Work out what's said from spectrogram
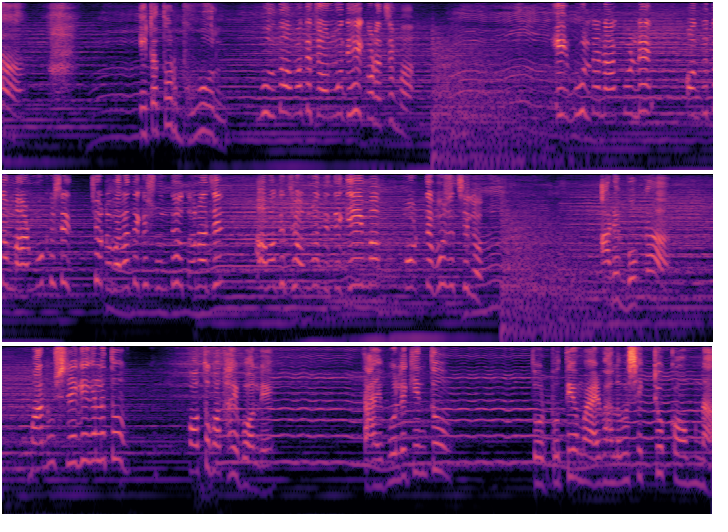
না এটা তোর ভুল। ভুল তো আমাকে জন্ম দিয়েই করেছে মা। এই ভুলটা না করলে অন্তত মার মুখে সেই ছোটবেলা থেকে শুনতে হতো না যে আমাকে জন্ম দিতে গিয়েই মা মরতে বসেছিল। আরে বোকা, মানুষ রেগে গেলে তো কত কথাই বলে। তাই বলে কিন্তু তোর প্রতিও মায়ের ভালোবাসা একটু কম না।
